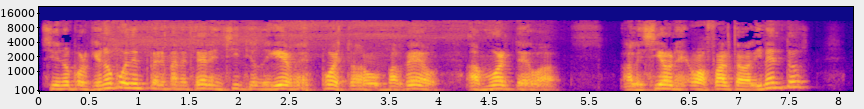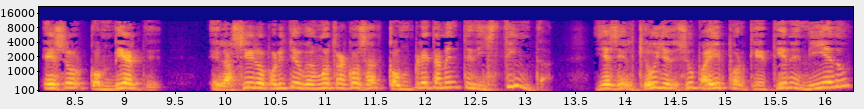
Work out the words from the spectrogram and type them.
sino porque no pueden permanecer en sitios de guerra expuestos a bombardeos, a muerte o a, a lesiones o a falta de alimentos, eso convierte el asilo político en otra cosa completamente distinta. Y es el que huye de su país porque tiene miedo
